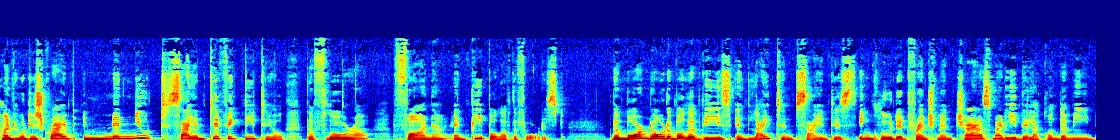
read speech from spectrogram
and who described in minute scientific detail the flora, fauna, and people of the forest. The more notable of these enlightened scientists included Frenchman Charles Marie de la Condamine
